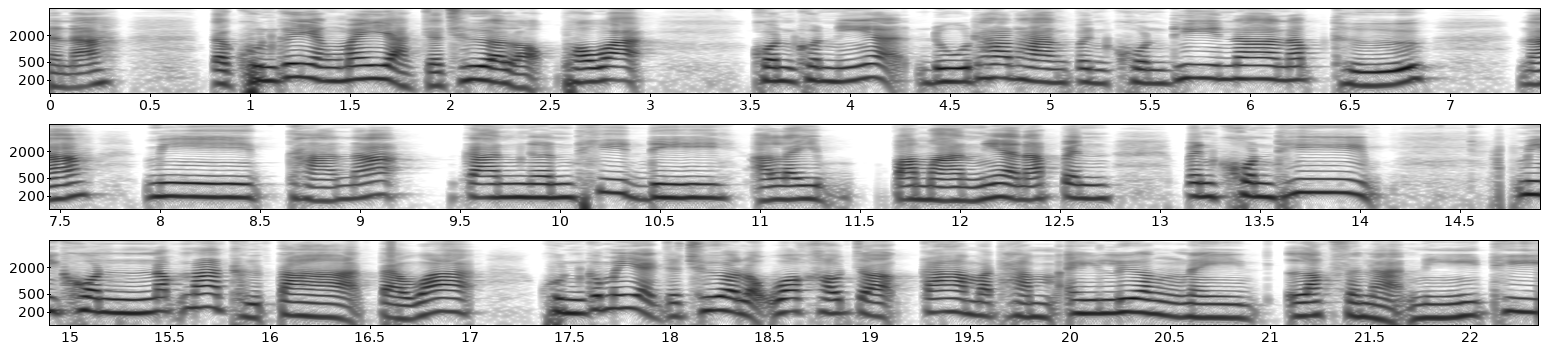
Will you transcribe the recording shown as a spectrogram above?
นะนะ แต่คุณก็ยังไม่อยากจะเชื่อหรอก เพราะว่าคนคนนี้ดูท่าทางเป็นคนที่น่านับถือนะ มีฐานะการเงินที่ดีอะไรประมาณเนี้ยนะ เป็นเป็นคนที่มีคนนับหน้าถือตา แต่ว่า คุณก็ไม่อยากจะเชื่อหรอกว่าเขาจะกล้ามาทำไอ้เรื่องในลักษณะนี้ที่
